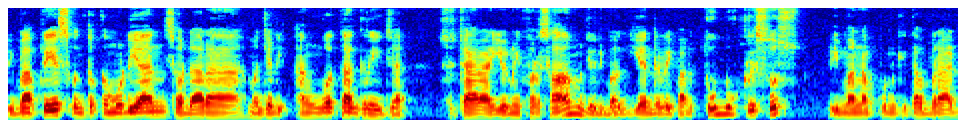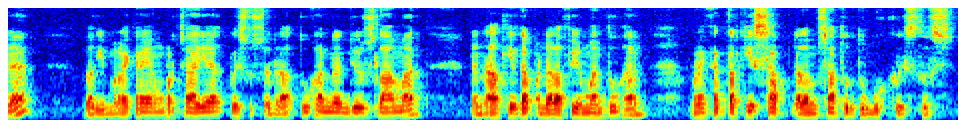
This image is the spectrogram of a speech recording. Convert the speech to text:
Dibaptis untuk kemudian saudara menjadi anggota gereja secara universal, menjadi bagian daripada tubuh Kristus di mana pun kita berada. Bagi mereka yang percaya Kristus adalah Tuhan dan Juru Selamat, dan Alkitab adalah firman Tuhan, mereka terhisap dalam satu tubuh Kristus.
